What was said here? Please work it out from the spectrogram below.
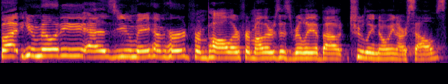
but humility, as you may have heard from Paul or from others, is really about truly knowing ourselves.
